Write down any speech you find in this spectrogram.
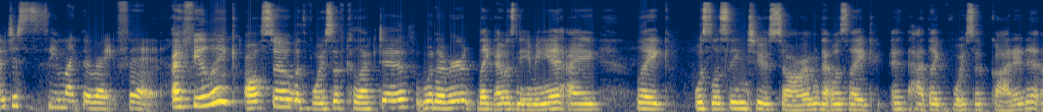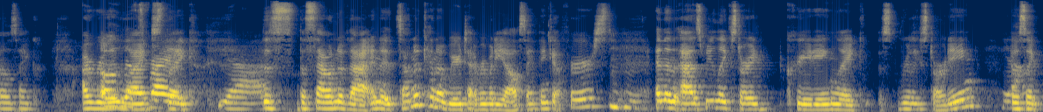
it just seemed like the right fit. I feel like also with Voice of Collective, whenever like I was naming it, I like was listening to a song that was like it had like Voice of God in it. I was like, I really oh, liked right. like yeah. this the sound of that, and it sounded kind of weird to everybody else. I think at 1st Mhm. and then as we like started creating like really starting, Yeah. it was like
